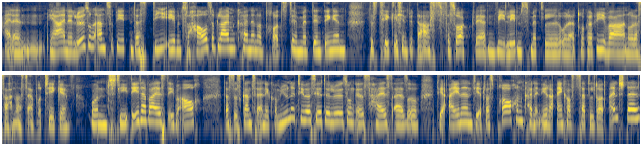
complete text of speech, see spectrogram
einen, ja, eine Lösung anzubieten, dass die eben zu Hause bleiben können und trotzdem mit den Dingen des täglichen Bedarfs versorgt werden, wie Lebensmittel oder Drogeriewaren oder Sachen aus der Apotheke. Und die Idee dabei ist eben auch, dass das Ganze eine community-basierte Lösung ist. Heißt also, die einen, die etwas brauchen, können ihre Einkaufszettel dort einstellen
